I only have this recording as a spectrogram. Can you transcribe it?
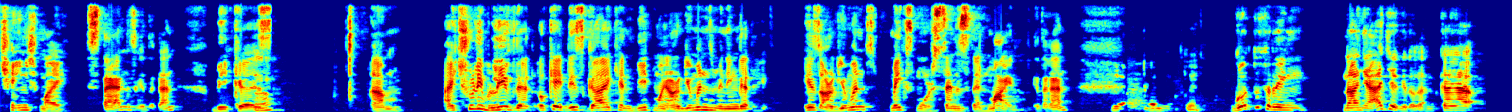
change my stance gitu kan because huh? um, I truly believe that okay, this guy can beat my arguments, meaning that his arguments makes more sense than mine, gitu kan? Yeah. okay. gue tuh sering nanya aja gitu kan, kayak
